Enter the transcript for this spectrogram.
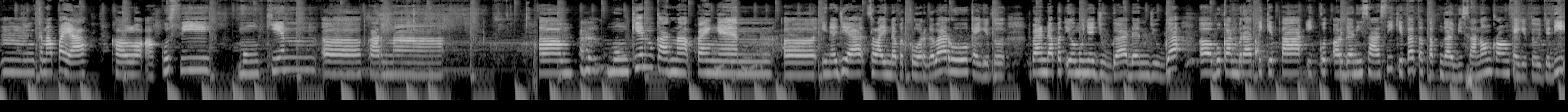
Hmm, kenapa ya? Kalau aku sih mungkin uh, karena um, mungkin karena pengen uh, ini aja ya selain dapat keluarga baru kayak gitu. Pengen dapat ilmunya juga dan juga uh, bukan berarti kita ikut organisasi kita tetap nggak bisa nongkrong kayak gitu. Jadi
